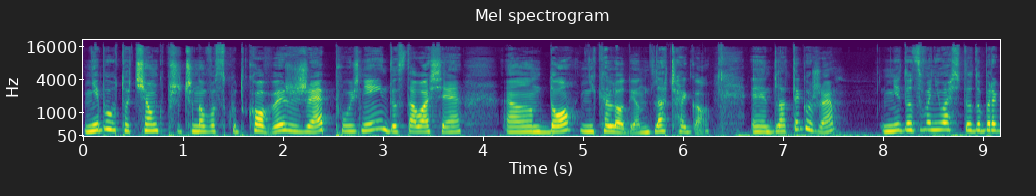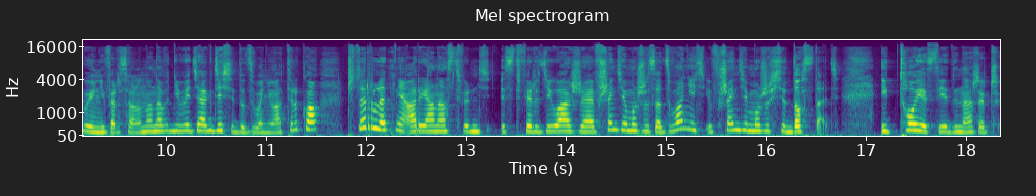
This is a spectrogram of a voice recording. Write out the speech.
nie był to ciąg przyczynowo-skutkowy, że później dostała się e, do Nickelodeon. Dlaczego? E, dlatego, że nie dodzwoniła się do dobrego Universalu, ona nawet nie wiedziała, gdzie się dodzwoniła, tylko czteroletnia Ariana stwierdzi stwierdziła, że wszędzie może zadzwonić i wszędzie może się dostać. I to jest jedyna rzecz,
